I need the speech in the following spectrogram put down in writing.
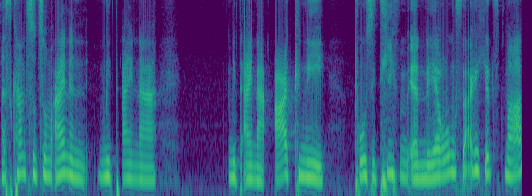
Das kannst du zum einen mit einer, mit einer Agni positiven Ernährung, sage ich jetzt mal.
